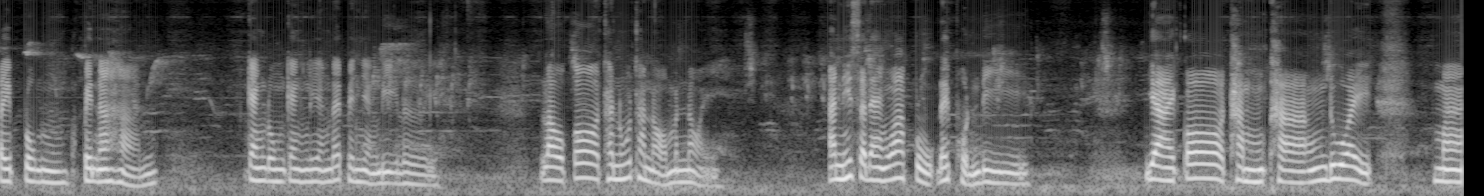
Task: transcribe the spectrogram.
ไปปรุงเป็นอาหาร แกงลงแกงเลียงได้เป็นอย่างดีเลย เราก็ทนุถนอมมันหน่อย อันนี้แสดงว่าปลูกได้ผลดี ยายก็ทำค้างด้วยไม้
